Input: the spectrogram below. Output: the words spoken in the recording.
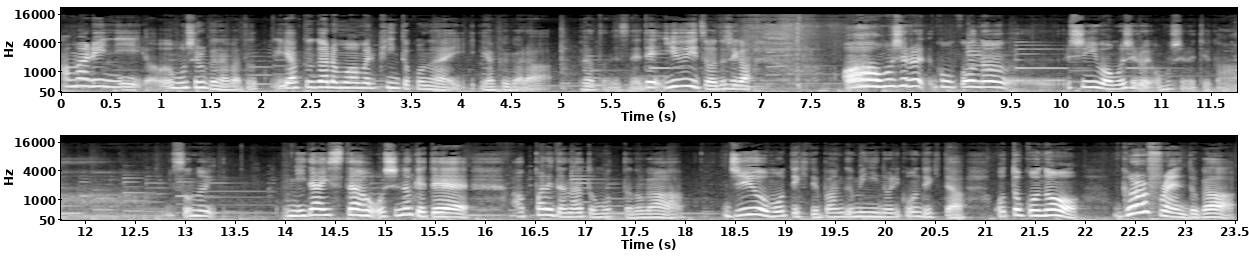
あまりに面白くなかった。役柄もあまりピンとこない役柄だったんですね。で唯一私がああ面白いここのシーンは面白い。面白いっていうかその2大スターを押しのけてあっぱれだなと思ったのが銃を持ってきて番組に乗り込んできた男のガーフレンドが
